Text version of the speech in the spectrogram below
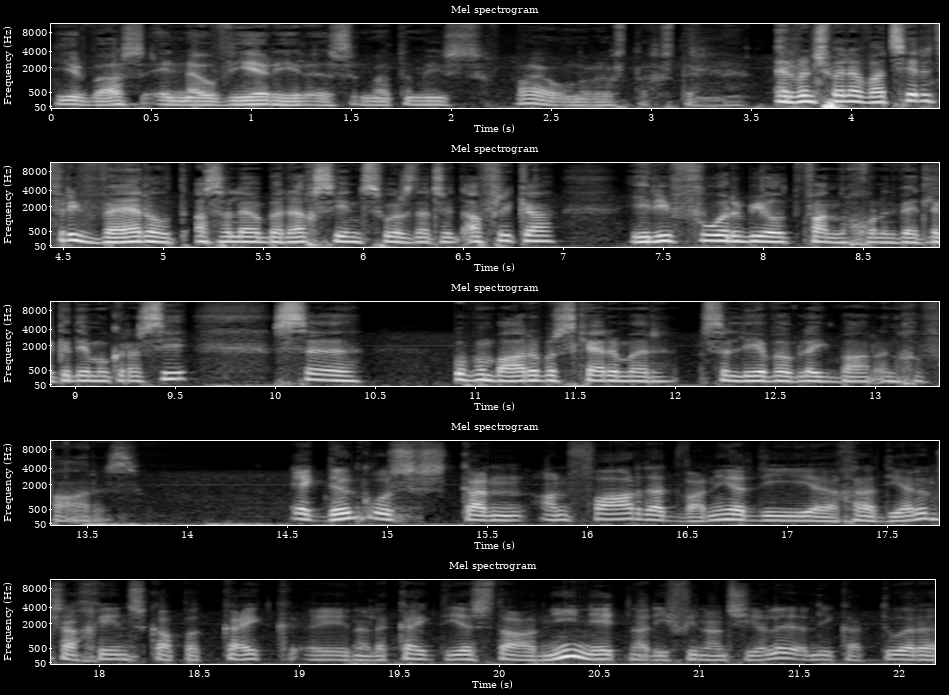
hier was en nou weer hier is en wat 'n mens baie onrustig stem. Erwin Schwelle, wat sê dit vir die wêreld as hulle 'n berig sien soos dat Suid-Afrika hierdie voorbeeld van grondwetlike demokrasie se openbare beskermer se lewe blykbaar in gevaar is? Ek dink ons kan aanvaar dat wanneer die uh, graderingsagentskappe kyk en hulle kyk deesdae nie net na die finansiële indikatore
